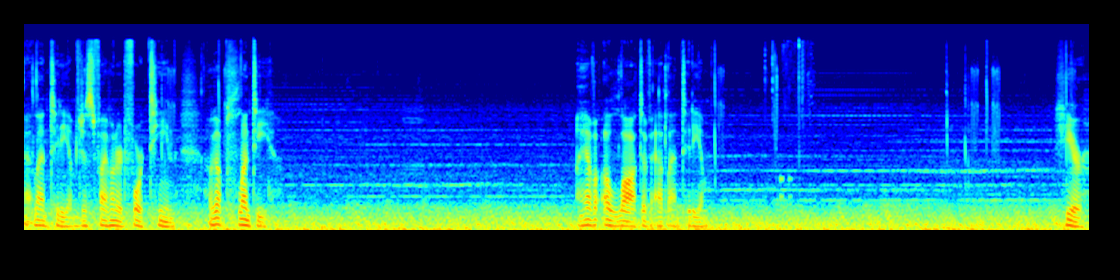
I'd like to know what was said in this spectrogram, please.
Atlantidium, just 514. I've got plenty. I have a lot of Atlantidium. Here.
